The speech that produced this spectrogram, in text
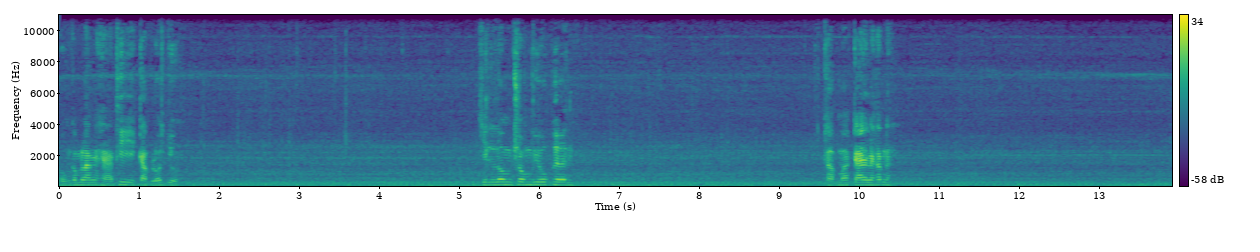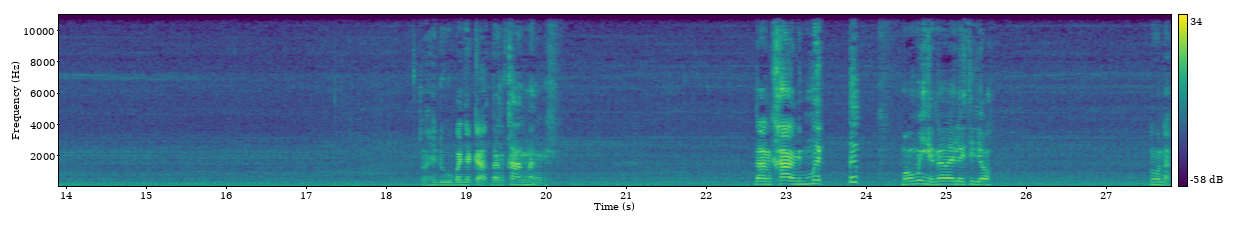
ผมกำลังหาที่กลับรถอยู่ กินลมชมวิวเพลิน ขับมาไกลแล้วครับเนะเราให้ดูบรรยากาศด้านข้างบ้างด้านข้างนี่มืดตึ๊บ มองไม่เห็นอะไรเลยทีเดียว นู่นน่ะ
